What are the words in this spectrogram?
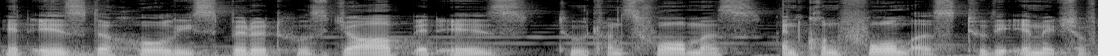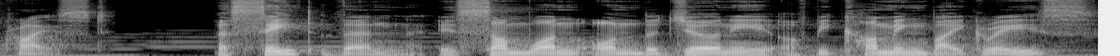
It is the Holy Spirit whose job it is to transform us and conform us to the image of Christ. A saint, then, is someone on the journey of becoming by grace,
